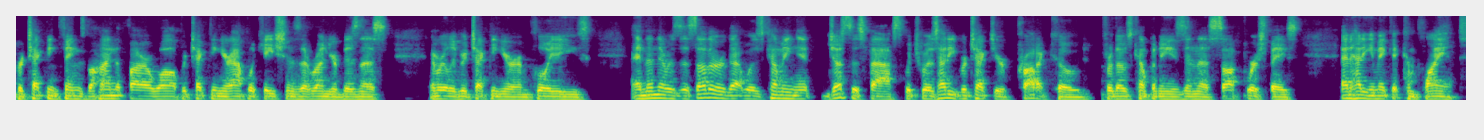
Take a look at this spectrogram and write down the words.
protecting things behind the firewall, protecting your applications that run your business, and really protecting your employees. And then there was this other that was coming just as fast, which was how do you protect your product code for those companies in the software space? And how do you make it compliant?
